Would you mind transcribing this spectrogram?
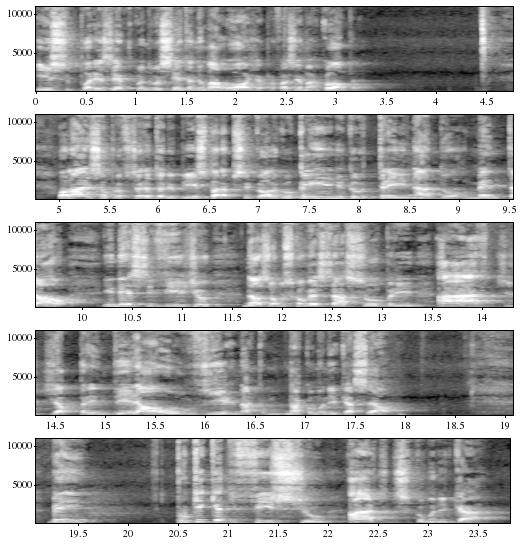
isso, por exemplo, quando você entra numa loja para fazer uma compra? Olá, eu sou o professor Antônio Bispo, para psicólogo clínico, treinador mental e nesse vídeo nós vamos conversar sobre a arte de aprender a ouvir na, na comunicação. Bem, por que, que é difícil a arte de se comunicar?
